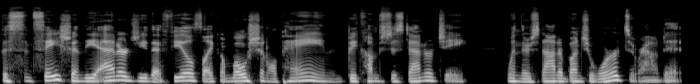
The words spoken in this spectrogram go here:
The sensation, the energy that feels like emotional pain becomes just energy when there's not a bunch of words around it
